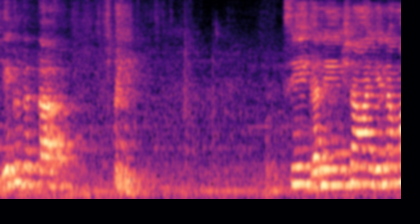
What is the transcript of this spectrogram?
జయగురుదత్త శ్రీ గణేశాయ నమ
